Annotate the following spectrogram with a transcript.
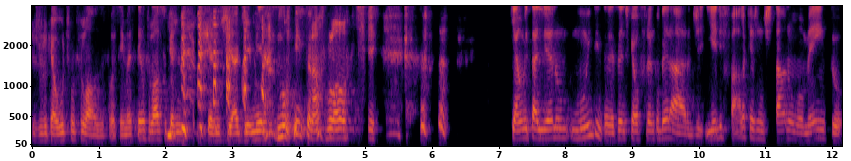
juro que é o último filósofo, assim, mas tem um filósofo que a gente, que a gente admira muito na Float, que é um italiano muito interessante, que é o Franco Berardi. E ele fala que a gente está num momento,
